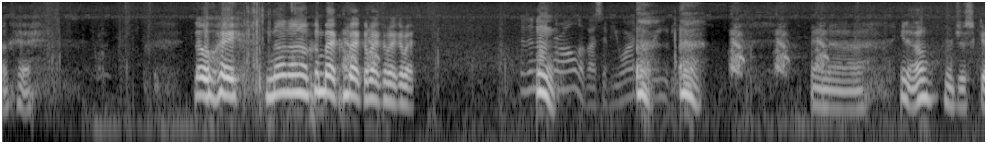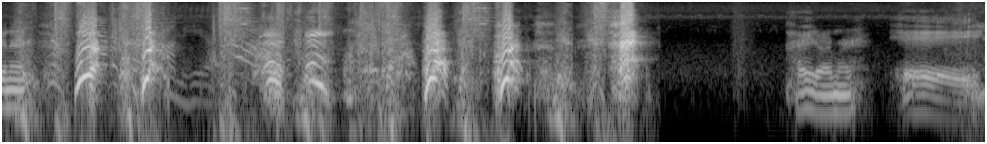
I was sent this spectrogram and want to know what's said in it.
okay. No, hey. No, no, no, come back, come back, come back, come back, come back. There's Hmm. enough for all of us if you aren't greedy. And uh, you know, we're just gonna Come here. hide armor. Hey.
